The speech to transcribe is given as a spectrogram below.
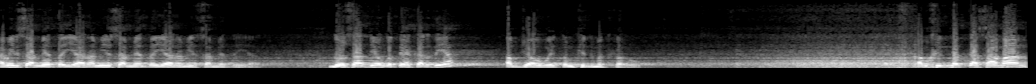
امیر صاحب میں تیار، امیر صاحب میں تیار، امیر صاحب میں تیار۔ دو ساتھیوں کو طے کر دیا، اب جاؤ بھائی تم خدمت کرو۔ اب خدمت کا سامان،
